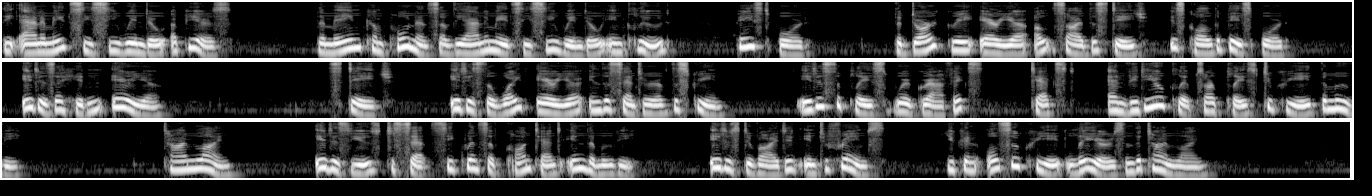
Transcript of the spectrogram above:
the Animate CC window appears. The main components of the Animate CC window include pasteboard. The dark gray area outside the stage is called the pasteboard. It is a hidden area. Stage. It is the white area in the center of the screen. It is the place where graphics, text, and video clips are placed to create the movie. Timeline. It is used to set sequence of content in the movie. It is divided into frames. You can also create layers in the timeline.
